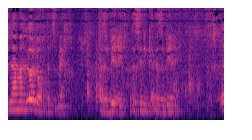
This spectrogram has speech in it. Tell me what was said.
למה לא לאהוב את עצמך. תסבירי. אל תעשי לי כן, תסבירי. אמ,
